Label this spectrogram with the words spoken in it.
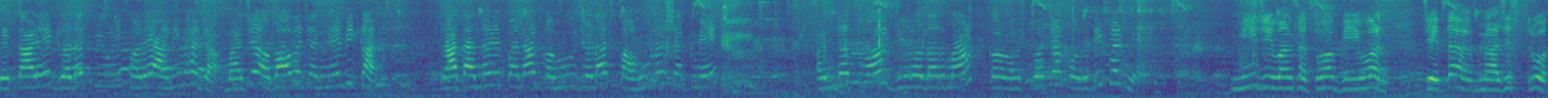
रताळे गडद पिवळी फळे आणि भाज्या. माझे अभावजन्य विकार. रात आंधळेपणा कमी उजेडात पाहू न शकणे. अंधत्व जिरोडर्मा त्वचा कोरडी पडणे. मी जीवनसत्व बी वन चेता माझे स्रोत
